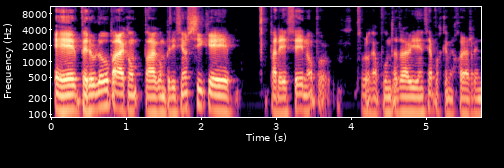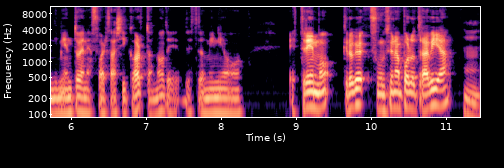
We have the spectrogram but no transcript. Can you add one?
Eh, pero luego para, para la competición sí que parece, ¿no? Por, lo que apunta toda la evidencia, pues que mejora el rendimiento en esfuerzos así cortos, ¿no? De, de este dominio extremo, creo que funciona por otra vía, hmm.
